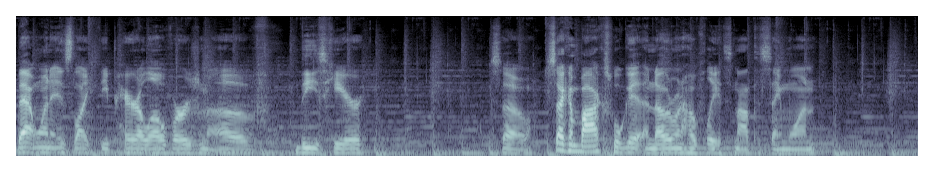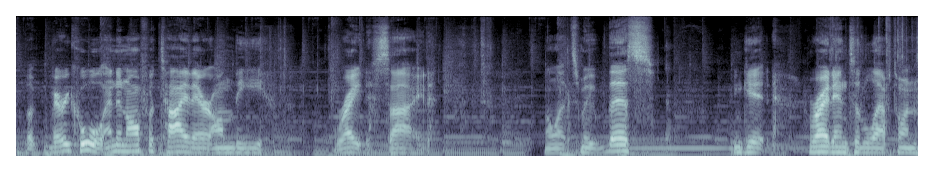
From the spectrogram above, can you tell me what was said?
That one is like the parallel version of these here. So, second box, we'll get another one. Hopefully it's not the same one. But very cool. Ending off with Tai there on the right side. Now let's move this and get right into the left one.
